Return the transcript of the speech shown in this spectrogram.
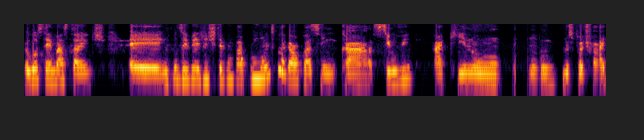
Eu gostei bastante. É, inclusive, a gente teve um papo muito legal com, assim, com a Sylvie, aqui no, no, no Spotify.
